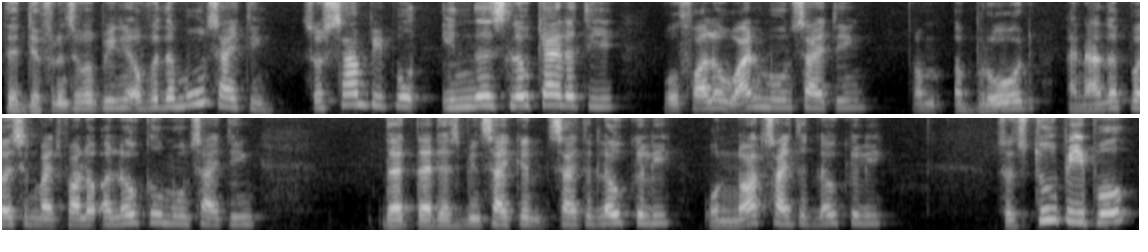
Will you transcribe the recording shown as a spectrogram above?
the difference of opinion over the moon sighting. So, some people in this locality will follow one moon sighting from abroad, another person might follow a local moon sighting that, that has been sighted locally or not sighted locally. So, it's two people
